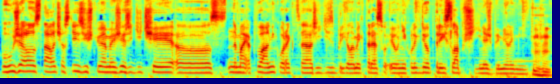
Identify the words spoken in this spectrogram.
bohužel stále častěji zjišťujeme, že řidiči uh, nemají aktuální korekce a řídí s brýlemi, které jsou i o několik dioptrií slabší, než by měli mít. Uh-huh.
